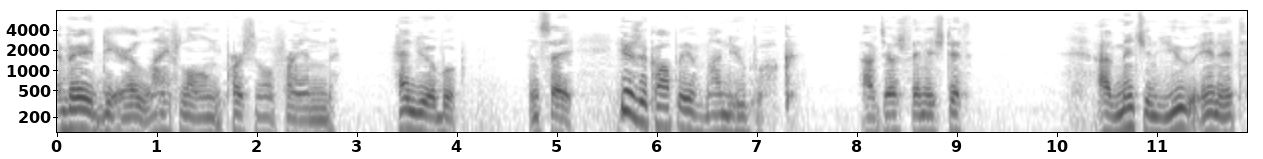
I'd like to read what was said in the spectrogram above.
a very dear, lifelong personal friend hand you a book and say, here's a copy of my new book. I've just finished it. I've mentioned you in it.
